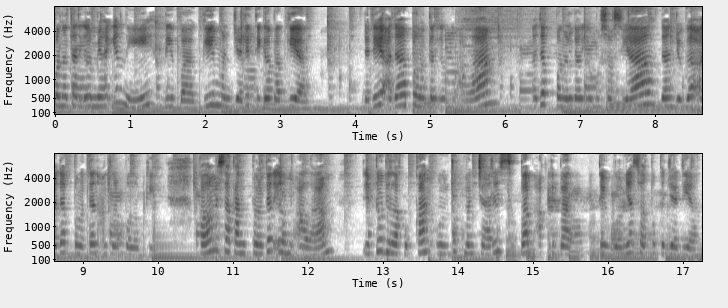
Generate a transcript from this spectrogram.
Penelitian ilmiah ini dibagi menjadi tiga bagian jadi ada penelitian ilmu alam, ada penelitian ilmu sosial, dan juga ada penelitian antropologi. Kalau misalkan penelitian ilmu alam itu dilakukan untuk mencari sebab akibat timbulnya suatu kejadian.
